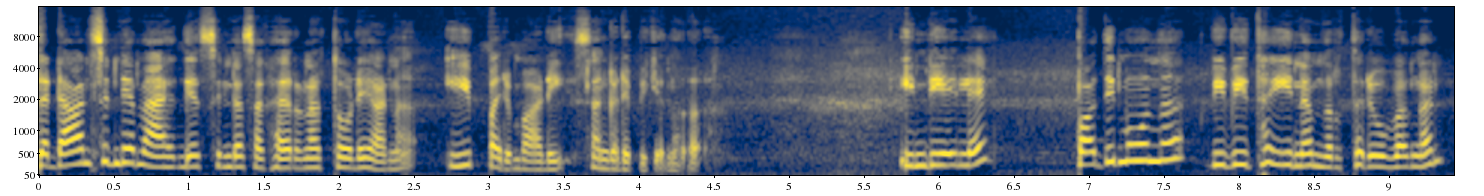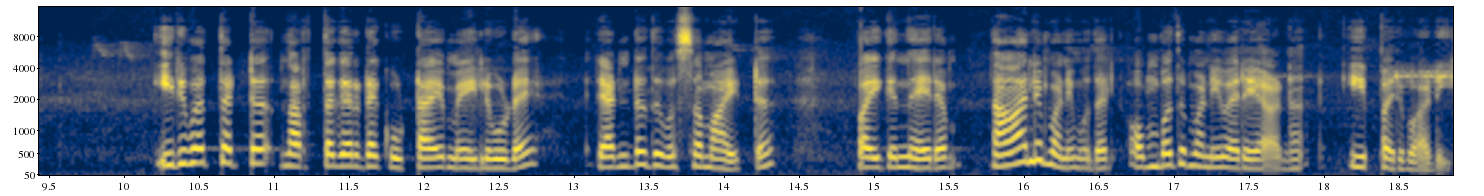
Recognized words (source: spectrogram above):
ദ ഡാൻസിന്റെ മാഗസിന്റെ സഹകരണത്തോടെയാണ് ഈ പരിപാടി സംഘടിപ്പിക്കുന്നത്. ഇന്ത്യയിലെ പതിമൂന്ന് വിവിധ ഇനം നൃത്തരൂപങ്ങൾ ഇരുപത്തെട്ട് നർത്തകരുടെ കൂട്ടായ്മയിലൂടെ രണ്ട് ദിവസമായിട്ട് വൈകുന്നേരം നാല് മണി മുതൽ ഒമ്പത് മണി വരെയാണ് ഈ പരിപാടി.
